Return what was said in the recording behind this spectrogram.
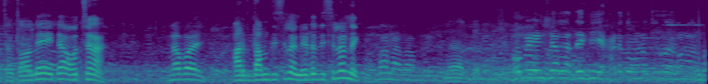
আচ্ছা তাহলে এটা হচ্ছে না? না ভাই। আর দাম দিছিলেন? এটা দিছিলেন নাকি? না না দাম না। হবে ইনশাআল্লাহ দেখি হাটে তো অনেক গরু এখন দেখি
